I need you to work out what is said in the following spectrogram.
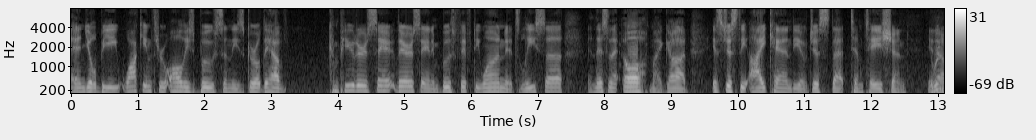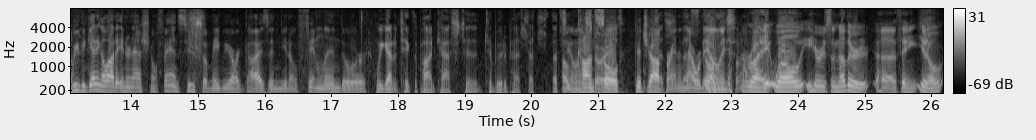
and you'll be walking through all these booths and these girls. They have computers say, there saying in booth 51 it's Lisa and this and that. Oh my God. It's just the eye candy of just that temptation. You we, know? we've been getting a lot of international fans too, so maybe our guys in you know Finland or We got to take the podcast to, to Budapest. That's that's the oh, only consoled. story. Good job, That's- Brandon. that's now we're the going. only. Right. Well, here's another uh, thing. You know,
